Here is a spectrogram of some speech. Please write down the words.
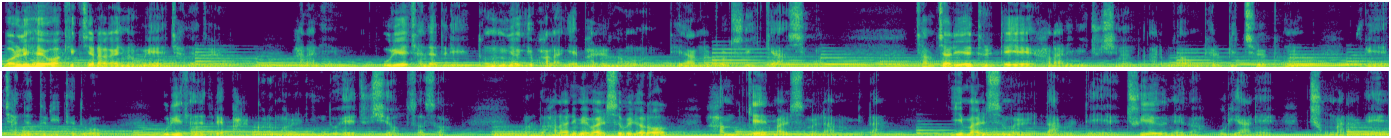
멀리 해와 객지 나가 있는 우리의 자녀들 하나님 우리의 자녀들이 동력이 환하게 밝아오는 태양을 볼 수 있게 하시고 잠자리에 들 때에 하나님이 주시는 아름다운 별빛을 보는 우리의 자녀들이 되도록 우리의 자녀들의 발걸음을 인도해 주시옵소서. 오늘도 하나님의 말씀을 열어 함께 말씀을 나눕니다. 이 말씀을 나눌 때에 주의 은혜가 우리 안에 충만하게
